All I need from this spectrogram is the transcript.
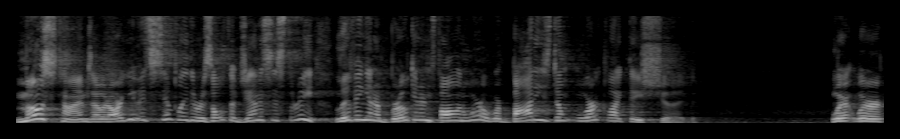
Most times, I would argue, it's simply the result of Genesis 3, living in a broken and fallen world where bodies don't work like they should where, where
